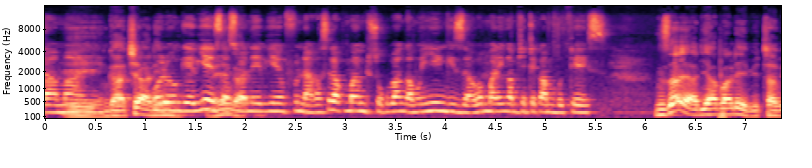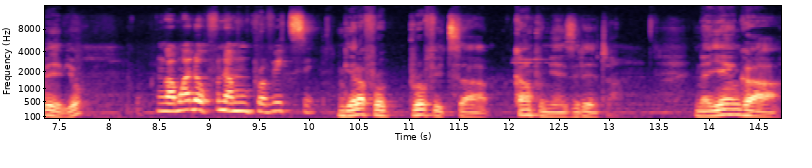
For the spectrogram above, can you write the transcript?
amaanyi Eh, n'ebyenfuna akaseera kumali mutusa okuba nga muyingiza oba mwali nga mukyateeka mu buteesi. Nze yali abala ebitabo ebyo. Nga mwadde okufunamu profits. Ng'era profits uh, kampuni ezireeta. Naye nga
